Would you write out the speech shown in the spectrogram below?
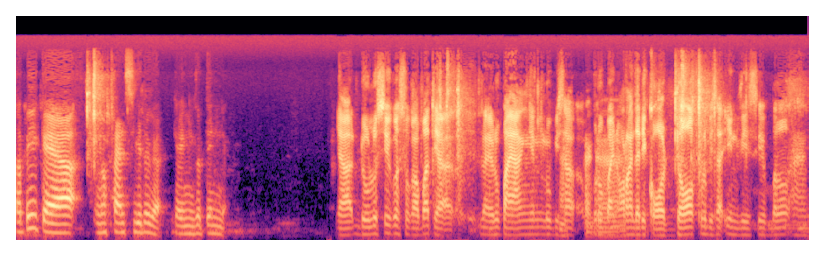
Tapi kayak ngefans gitu gak? Kayak ngikutin gak? Ya dulu sih gue suka banget ya. Lu bayangin lu bisa Astaga. berubahin orang jadi kodok, lu bisa invisible. an.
